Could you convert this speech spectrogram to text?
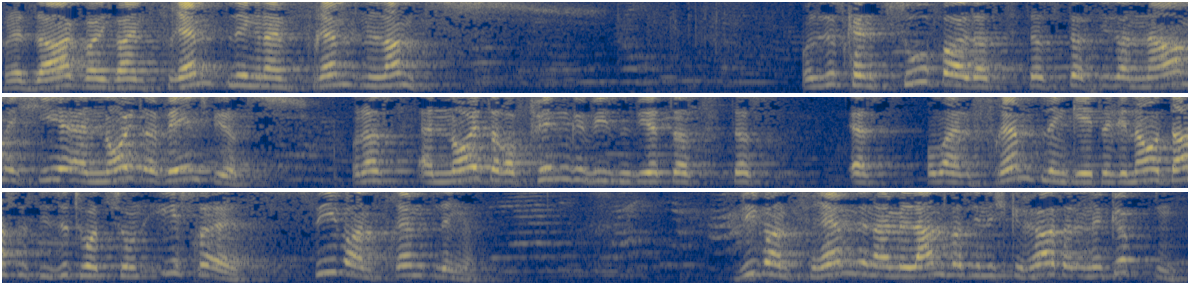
Und er sagt, weil ich war ein Fremdling in einem fremden Land. Und es ist kein Zufall, dass, dass, dass dieser Name hier erneut erwähnt wird. Und dass erneut darauf hingewiesen wird, dass, dass es um einen Fremdling geht. Denn genau das ist die Situation Israels. Sie waren Fremdlinge. Sie waren Fremde in einem Land, was sie nicht gehört hat, in Ägypten.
